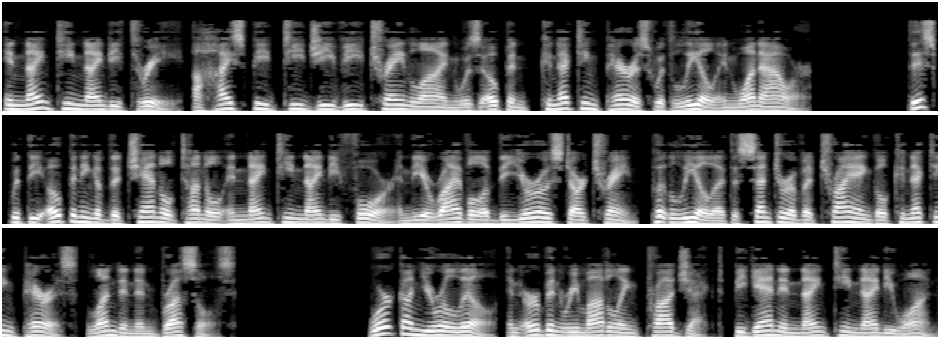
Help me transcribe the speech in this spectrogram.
In 1993, a high-speed TGV train line was opened, connecting Paris with Lille in one hour. This, with the opening of the Channel Tunnel in 1994 and the arrival of the Eurostar train, put Lille at the centre of a triangle connecting Paris, London and Brussels. Work on Eurolille, an urban remodeling project, began in 1991.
